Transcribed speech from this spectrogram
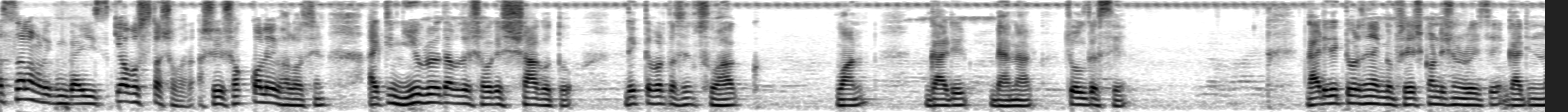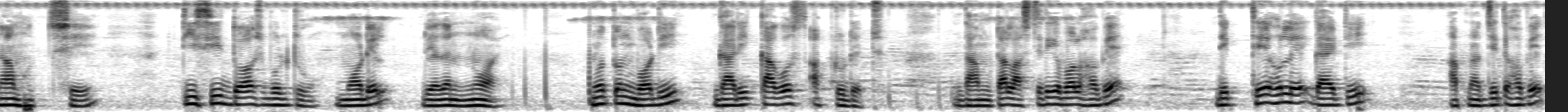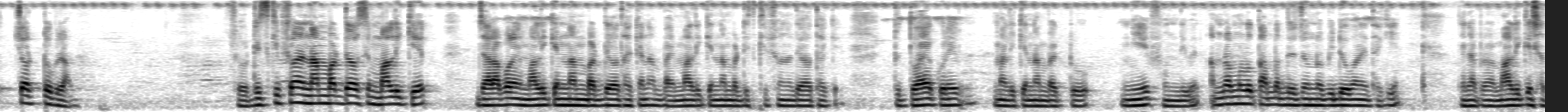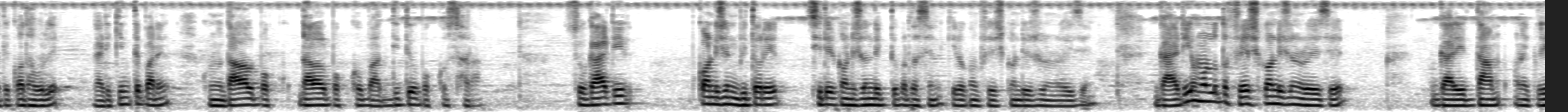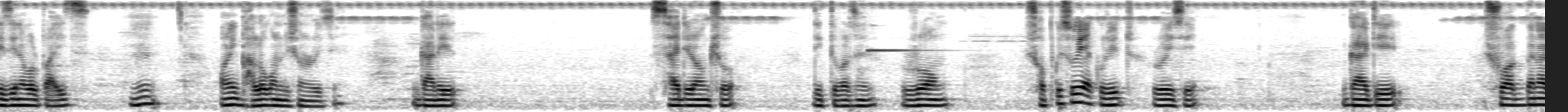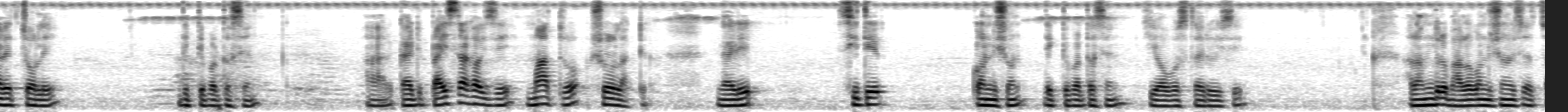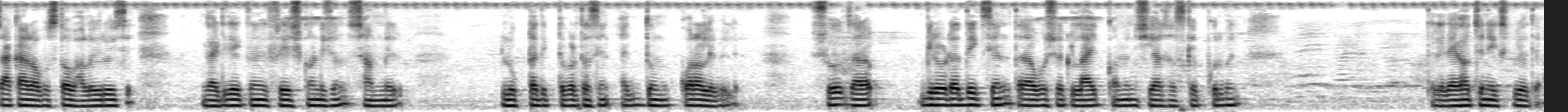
আসসালামু আলাইকুম গাইস কী অবস্থা সবার? আসলে সকলে ভালো আছেন। আর একটি নিউ ভিডিওতে আপনাদের সবাইকে স্বাগত। দেখতে পারতেছেন সোহাগ ওয়ান, গাড়ির ব্যানার চলতেছে। গাড়ি দেখতে পাচ্ছেন একদম ফ্রেশ কন্ডিশন রয়েছে। গাড়ির নাম হচ্ছে টিসি দশ বল্টু মডেল দুই নয়। নতুন বডি গাড়ি, কাগজ আপ টু ডেট দামটা লাস্টের দিকে বলা হবে। দেখতে হলে গাড়িটি আপনার যেতে হবে চট্টগ্রাম। সো ডিসক্রিপশনে নাম্বার দেওয়া আছে মালিকের। যারা বলেন মালিকের নাম্বার দেওয়া থাকে না বা মালিকের নাম্বার ডিসক্রিপশনে দেওয়া থাকে একটু দয়া করে মালিকের নাম্বার একটু নিয়ে ফোন দিবেন। আমরা মূলত আপনাদের জন্য ভিডিও বানিয়ে থাকি, যেন আপনারা মালিকের সাথে কথা বলে গাড়ি কিনতে পারেন কোনো দালাল পক্ষ দালাল পক্ষ বা দ্বিতীয় পক্ষ ছাড়া। সো গাড়িটির কন্ডিশন ভিতরে সিটের কন্ডিশন দেখতে পারতেছেন, কীরকম ফ্রেশ কন্ডিশন রয়েছে। গাড়িটিও মূলত ফ্রেশ কন্ডিশন রয়েছে। গাড়ির দাম অনেক রিজনেবল প্রাইস হুম? অনেক ভালো কন্ডিশন রয়েছে। গাড়ির সাইডের অংশ দেখতে পাচ্ছেন, রং সব কিছুই অ্যাকুরেট রয়েছে গাড়িটি সোয়াগ ব্যানারে চলে, দেখতে পারতেছেন। আর গাড়িটির প্রাইস রাখা হয়েছে মাত্র ষোলো লাখ টাকা। গাড়ির সিটের কন্ডিশন দেখতে পারতেছেন কী অবস্থায় রয়েছে। আলহামদুলিল্লাহ ভালো কন্ডিশন রয়েছে, চাকার অবস্থাও ভালোই রয়েছে। গাড়ি দেখতে ফ্রেশ কন্ডিশন সামনের লুকটা দেখতে পারতেছেন একদম কড়া লেভেলের সো যারা ভিডিওটা দেখছেন, তারা অবশ্যই লাইক কমেন্ট শেয়ার সাবস্ক্রাইব করবেন। তাহলে দেখা হচ্ছে নেক্সট ভিডিওতে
